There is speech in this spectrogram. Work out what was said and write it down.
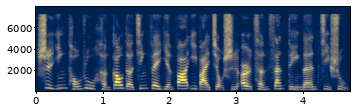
是因投入很高的经费研发一百九十二层 3D N 技术，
